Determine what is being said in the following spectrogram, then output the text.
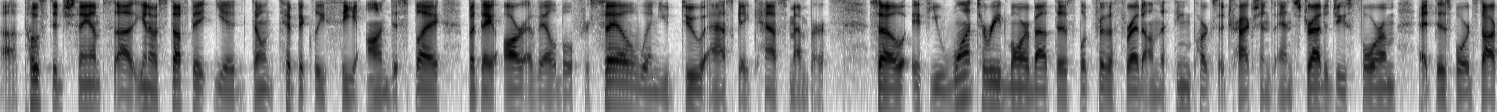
uh, postage stamps, uh, you know, stuff that you don't typically see on display, but they are available for sale when you do ask a cast member. So, if you want to read more about this, look for the thread on the Theme Parks Attractions and Strategies Forum at disboards.com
